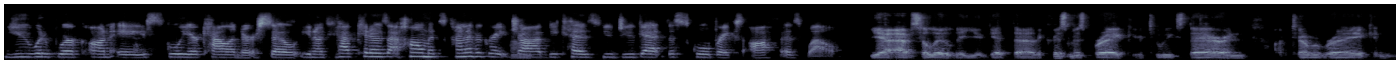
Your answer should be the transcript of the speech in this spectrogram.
you would work on a school year calendar. So, you know, if you have kiddos at home, it's kind of a great mm-hmm. job because you do get the school breaks off as well. Yeah, absolutely. You get the, the Christmas break, your two weeks there, and October break, and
